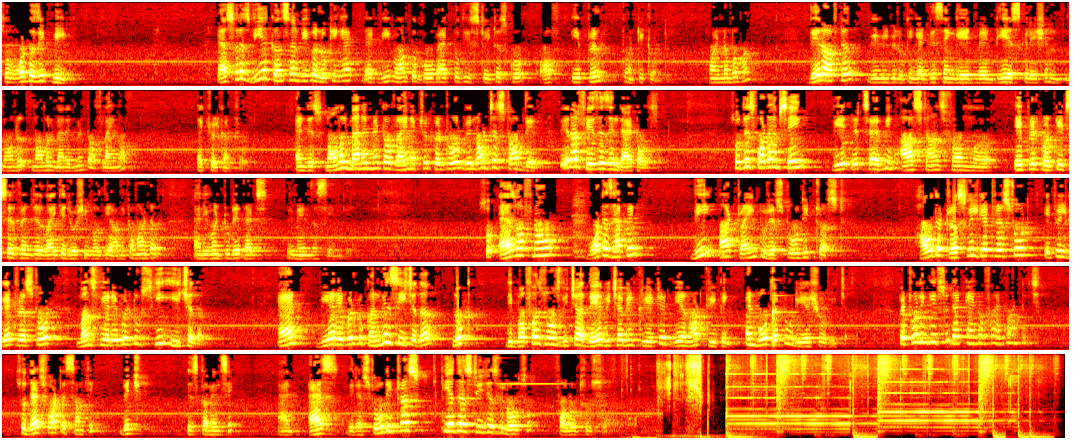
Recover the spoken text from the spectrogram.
So what does it mean? As far as we are concerned, we were looking at that we want to go back to the status quo of April 2020. Point number one. Thereafter, we will be looking at disengagement, de-escalation, normal, normal management of line of actual control. And this normal management of line actual control will not just stop there. There are phases in that also. So this what I am saying, we, it has been our stance from uh, April 20 itself when General Y.K. Joshi was the army commander and even today that remains the same way. So as of now, what has happened? We are trying to restore the trust. How the trust will get restored? It will get restored once we are able to see each other. And we are able to convince each other, look, the buffer zones which are there, which have been created, we are not creeping. And both have to reassure each other. Patrolling gives you that kind of advantage. So that's what is something which is commencing. And as we restore the trust, the other stages will also follow through soon.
